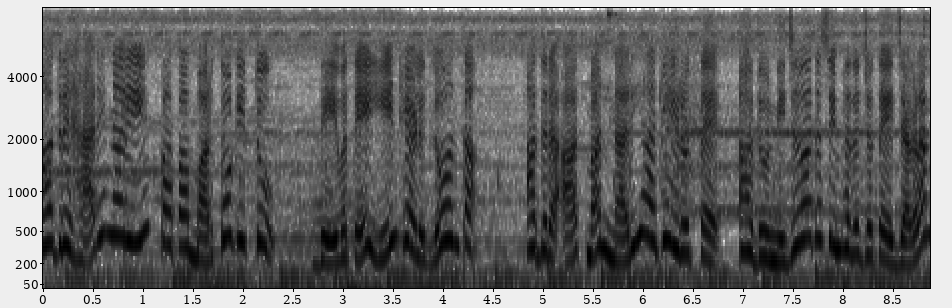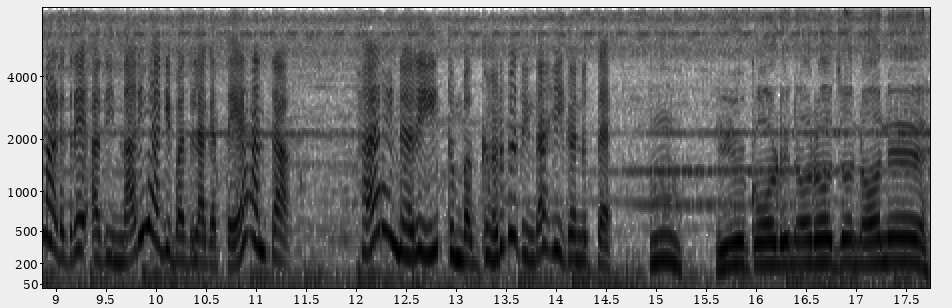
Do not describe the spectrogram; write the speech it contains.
ಆದ್ರೆ ಹ್ಯಾರಿ ನರಿ ಪಾಪ ಮರ್ತೋಗಿತ್ತು. ದೇವತೆ ಏನ್ ಹೇಳಿದ್ಲು ಅಂತ. ಅದರ ಆತ್ಮ ನರಿಯಾಗಿ ಇರುತ್ತೆ. ಅದು ನಿಜವಾದ ಸಿಂಹದ ಜೊತೆ ಜಗಳ ಮಾಡಿದ್ರೆ ಅದು ನರಿಯಾಗಿ ಬದಲಾಗತ್ತೆ ಅಂತ. ಹ್ಯಾರಿ ನರಿ ತುಂಬಾ ಗರ್ವದಿಂದ ಹೀಗನ್ನುತ್ತೆ. ಹ್ಮ್ ಈ ಕಾಡಿನ ರಾಜ ನಾನೇ.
